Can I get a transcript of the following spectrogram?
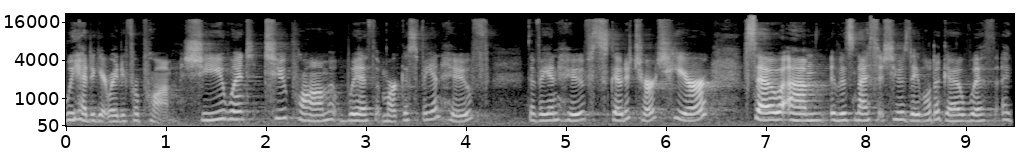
We had to get ready for prom. She went to prom with Marcus Van Hoof. The Van Hoofs go to church here. So um, it was nice that she was able to go with a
